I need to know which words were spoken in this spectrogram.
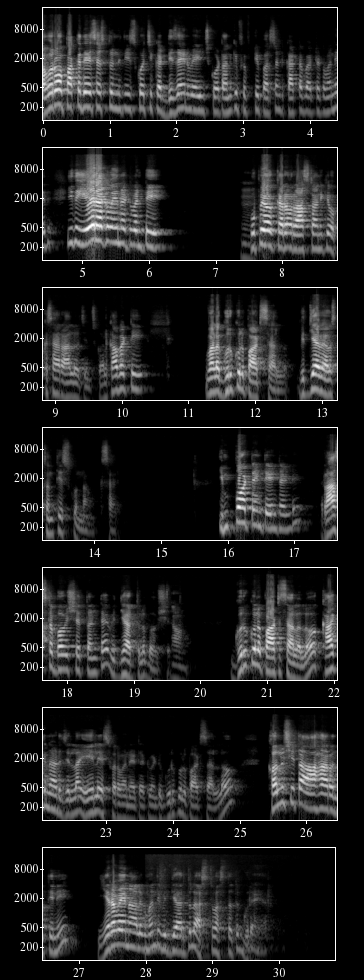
ఎవరో పక్క దేశస్తుని తీసుకొచ్చి ఇక్కడ డిజైన్ వేయించుకోవడానికి ఫిఫ్టీ పర్సెంట్ కట్టబెట్టడం అనేది ఇది ఏ రకమైనటువంటి. ఉపయోగకరం రాష్ట్రానికి ఒక్కసారి ఆలోచించుకోవాలి. కాబట్టి వాళ్ళ గురుకుల పాఠశాలలు విద్యా వ్యవస్థను తీసుకున్నాం ఒకసారి. ఇంపార్టెంట్ ఏంటండి? రాష్ట్ర భవిష్యత్ అంటే విద్యార్థుల భవిష్యత్. అవును. గురుకుల పాఠశాలలో కాకినాడ జిల్లా ఏలేశ్వరం అనేటటువంటి గురుకుల పాఠశాలలో కలుషిత ఆహారం తిని ఇరవై నాలుగు మంది విద్యార్థులు అస్వస్థతకు గురయ్యారు.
